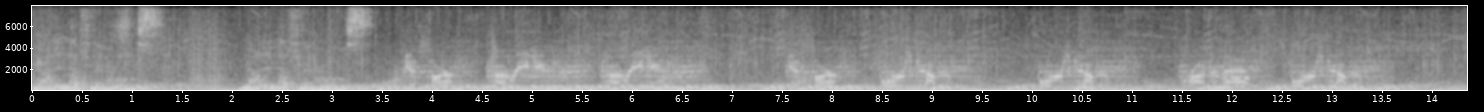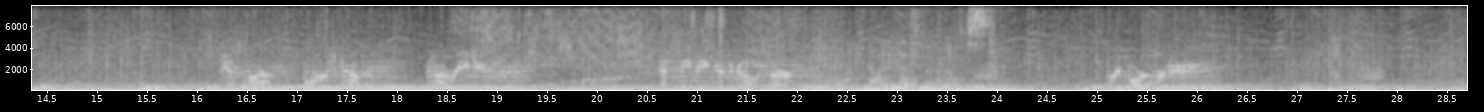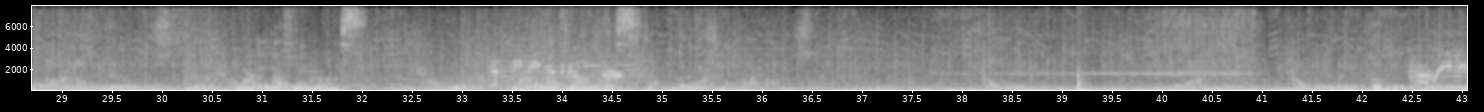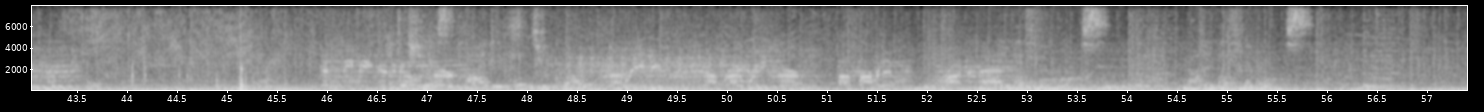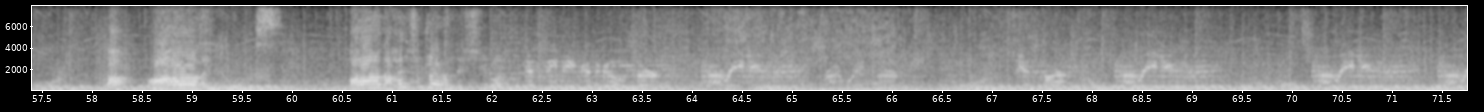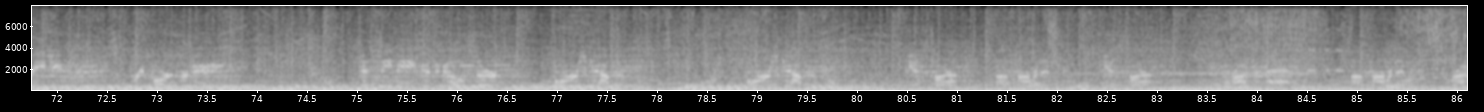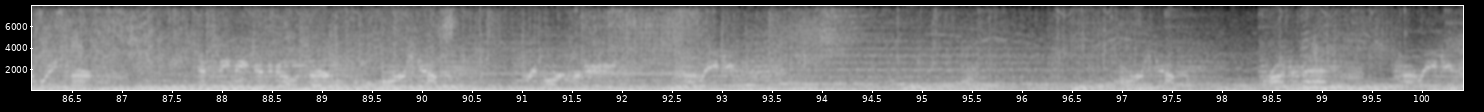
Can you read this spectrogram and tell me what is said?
Not enough minerals. Not enough minerals. Yes, sir. I read you. I read you. Yes, sir. Orders, Captain. Orders, Captain. Roger that. Orders, Captain. Yes, sir. Orders, Captain. I read you. SCV good to go, sir. Not enough minerals. Reporting for duty. Not enough minerals. SCV good to go, minerals. sir. I read you. SCV good to go, Additional sir. supply depots required. I read you. Job right away, sir. Affirmative. Roger Not enough minerals. Not enough minerals. 아아나 Minerals. 아나 한신 줄 알았네 씨발 SCP good to go, sir. I read you. Right away, sir. Yes, sir. I read you. I read you. I read you. Reporting for duty. SCP good to go, sir. Orders, Captain. Orders, Captain. Yes, sir. Affirmative. Yes, sir. Roger that. Affirmative. Right away, sir. SCV good to go, sir. Orders, Captain. Reporting for duty. I read you. Orders, Captain. Roger that. I read you.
